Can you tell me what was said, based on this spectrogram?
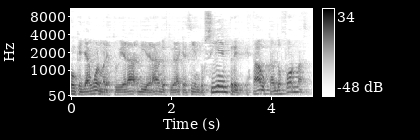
con que ya Walmart estuviera liderando, estuviera creciendo. Siempre estaba buscando formas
